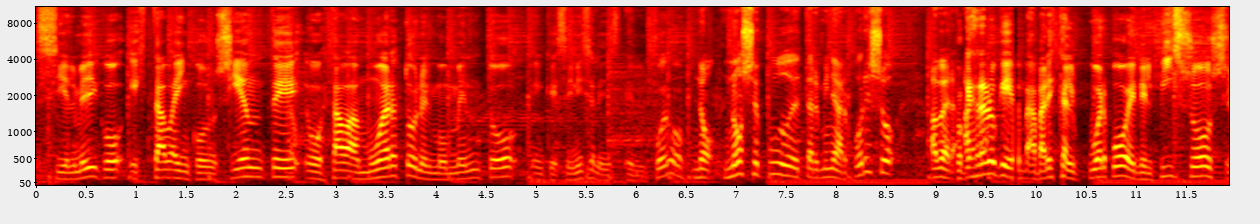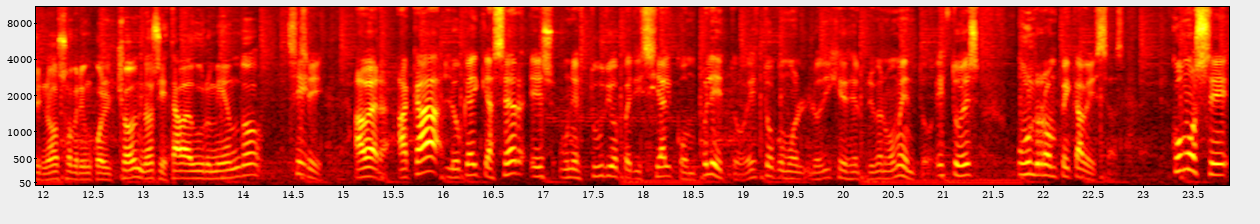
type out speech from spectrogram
si el médico estaba inconsciente o estaba muerto en el momento en que se inicia el, el fuego? No, no se pudo determinar. Por eso, a ver, Porque es raro que aparezca el cuerpo en el piso, si no sobre un colchón, ¿no? Si estaba durmiendo. Sí. A ver, acá lo que hay que hacer es un estudio pericial completo. Esto, como lo dije desde el primer momento, esto es un rompecabezas. ¿Cómo se,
